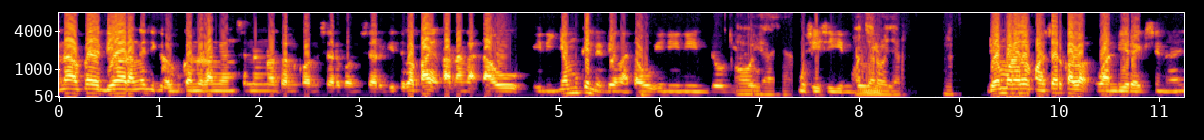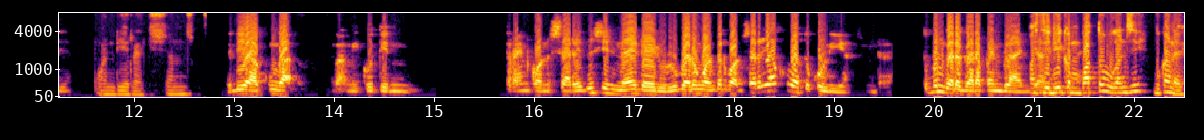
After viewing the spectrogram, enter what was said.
Kenapa ya? Dia orangnya juga bukan orang yang seneng nonton konser-konser gitu. Apa ya? Karena nggak tahu ininya mungkin ya dia nggak tahu ini ini Indo gitu. oh iya iya Musisi Indo. wajar gitu. wajar Dia mau nonton konser kalau One Direction aja. One Direction Jadi aku nggak nggak ngikutin tren konser itu sih sebenarnya dari dulu baru nonton konser ya aku waktu kuliah sebenarnya. Itu pun gara-gara pengen belanja. pas jadi kempot tuh bukan sih bukan ya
